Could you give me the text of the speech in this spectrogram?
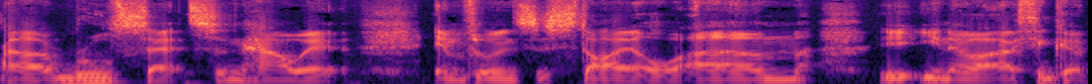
uh, rule sets and how it influences style. Um, you, you, know, I think uh,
